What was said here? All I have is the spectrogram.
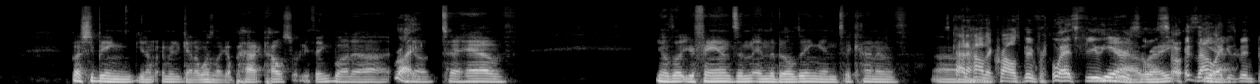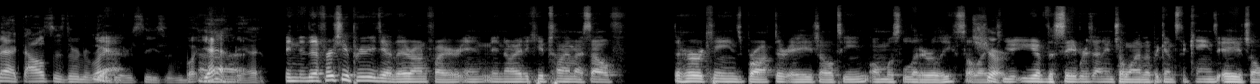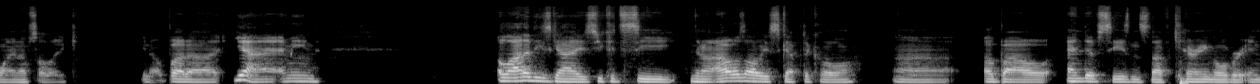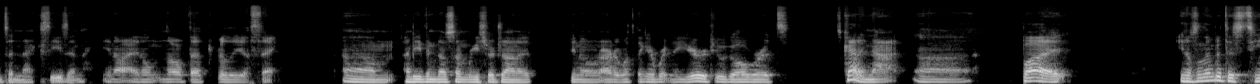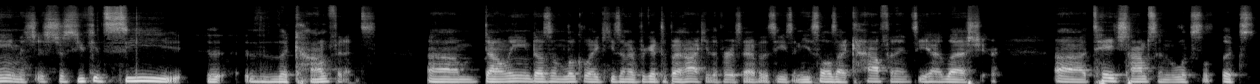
especially being, you know, I mean, again, it wasn't like a packed house or anything, but uh, Right. you know, to have, you know, the, your fans in, in the building and to kind of, um, It's kind of how the crowd's been for the last few yeah, years. though. right. So it's not like it's been packed houses during the Yeah. regular season. But yeah, Uh, yeah. in the first few periods, yeah, they were on fire, and you know, I had to keep telling myself the Hurricanes brought their AHL team almost literally. So like Sure. you, you have the Sabres NHL lineup against the Canes AHL lineup. So like, you know, but uh yeah, I mean a lot of these guys you could see, you know, I was always skeptical uh about end of season stuff carrying over into next season. You know, I don't know if that's really a thing. Um, I've even done some research on it, you know, an article I think I written a year or two ago where it's it's kind of not. Uh but you know, something with this team, it's it's just you could see the, the confidence. Um, Dahlin doesn't look like he's going to forget to play hockey the first half of the season. He still has that confidence he had last year. Uh, Tage Thompson looks looks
